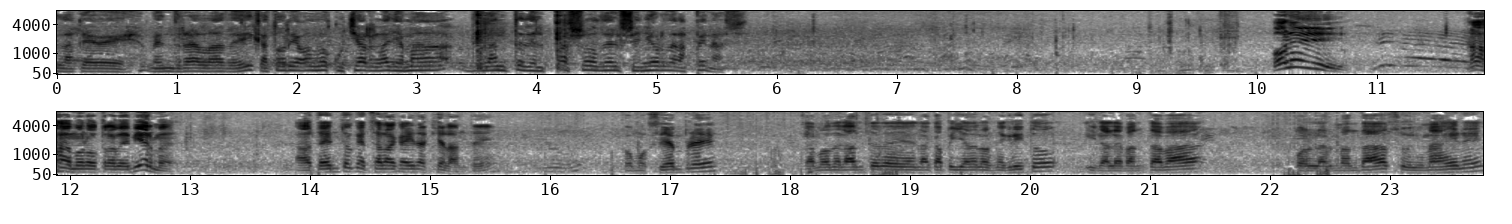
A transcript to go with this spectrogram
la que vendrá la dedicatoria. Vamos a escuchar la llamada delante del paso del Señor de las Penas. ¡Poli! Vámonos otra vez, mi. Atento que está la caída aquí adelante, ¿eh? Como siempre, estamos delante de la capilla de los negritos y la levantaba por la hermandad, sus imágenes,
